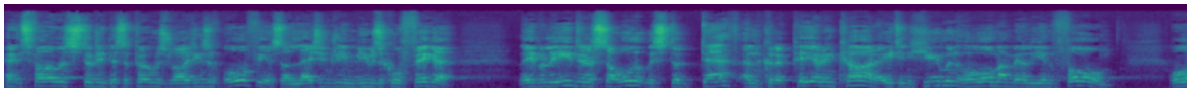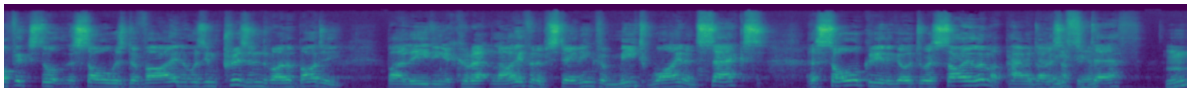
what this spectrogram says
and its followers studied the supposed writings of Orpheus, a legendary musical figure. They believed in a soul that withstood death and could appear incarnate in human or mammalian form. Orpheus thought that the soul was divine and was imprisoned by the body. By leading a correct life and abstaining from meat, wine, and sex, a soul could either go to asylum, a paradise after death. Hmm?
